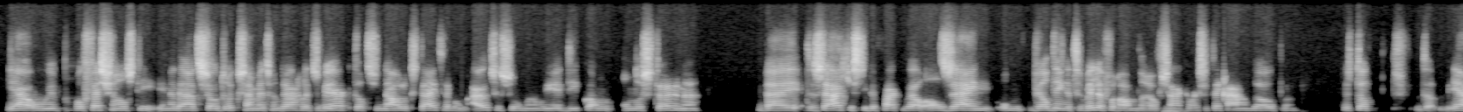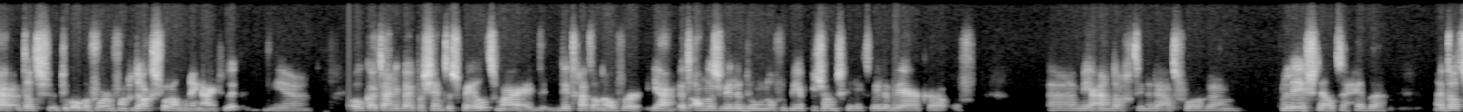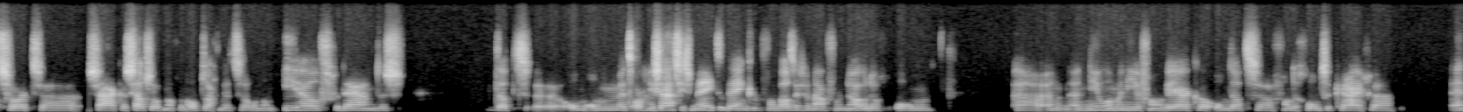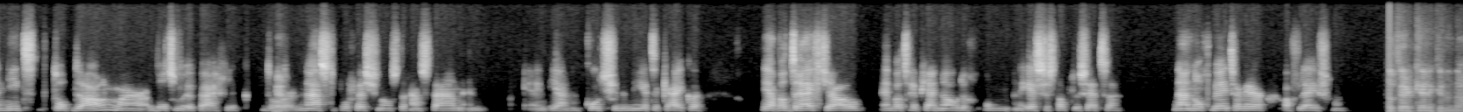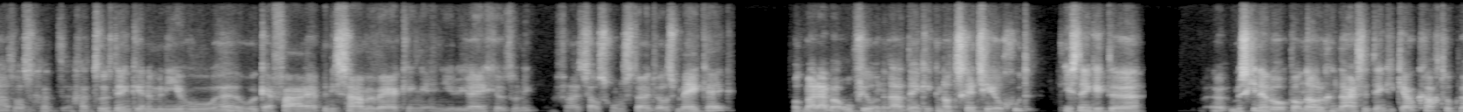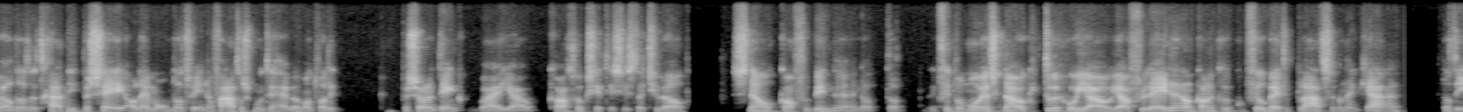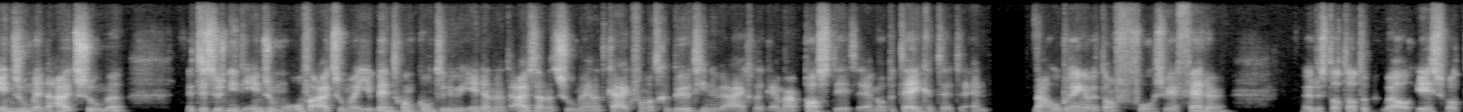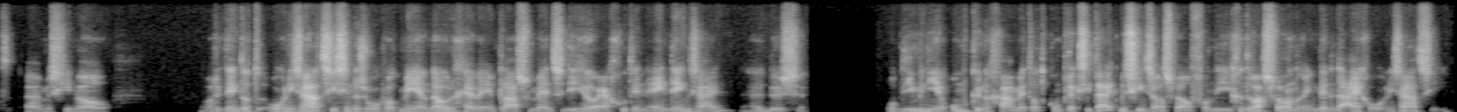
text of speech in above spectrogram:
ja, hoe je professionals die inderdaad zo druk zijn met hun dagelijks werk dat ze nauwelijks tijd hebben om uit te zoomen, hoe je die kan ondersteunen bij de zaadjes die er vaak wel al zijn om wel dingen te willen veranderen of zaken waar ze tegenaan lopen. Dus dat, dat, ja, dat is natuurlijk ook een vorm van gedragsverandering eigenlijk, die uh, ook uiteindelijk bij patiënten speelt. Maar dit gaat dan over ja, het anders willen doen of het meer persoonsgericht willen werken of uh, meer aandacht inderdaad voor um, leefstijl te hebben. Nou, dat soort uh, zaken. Zelfs ook nog een opdracht met rondom e-health gedaan. Dus dat, om, om met organisaties mee te denken van wat is er nou voor nodig om uh, een, een, nieuwe manier van werken om dat uh, van de grond te krijgen. En niet top-down, maar bottom-up eigenlijk. Door naast de professionals te gaan staan en, en ja, een coachende manier te kijken. Ja, wat drijft jou en wat heb jij nodig om een eerste stap te zetten naar nog beter werk afleveren? Dat herken ik inderdaad. Als ik ga, ga terugdenken in de manier hoe, hè, hoe ik ervaren heb in die samenwerking in jullie regio. Toen ik vanuit zelfs ondersteund wel eens meekeek. Wat mij daarbij opviel inderdaad, denk ik, en dat schets je heel goed is denk ik de. Uh, misschien hebben we ook wel nodig, en daar zit denk ik jouw kracht ook wel, dat het gaat niet per se alleen maar omdat we innovators moeten hebben. Want wat ik persoonlijk denk waar jouw kracht ook zit, is, is dat je wel snel kan verbinden. En dat, dat, ik vind het wel mooi als ik nou ook terug hoor jou, jouw verleden, dan kan ik er ook veel beter plaatsen. Dan denk ik, ja, dat inzoomen en uitzoomen. Het is dus niet inzoomen of uitzoomen. Je bent gewoon continu in en uit aan het zoomen en het kijken van wat gebeurt hier nu eigenlijk en waar past dit en wat betekent het. En nou, hoe brengen we het dan vervolgens weer verder? Dus dat dat ook wel is wat uh, misschien wel, wat ik denk dat organisaties in de zorg wat meer nodig hebben in plaats van mensen die heel erg goed in één ding zijn. dus op die manier om kunnen gaan met dat complexiteit misschien zelfs wel van die gedragsverandering binnen de eigen organisatie.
